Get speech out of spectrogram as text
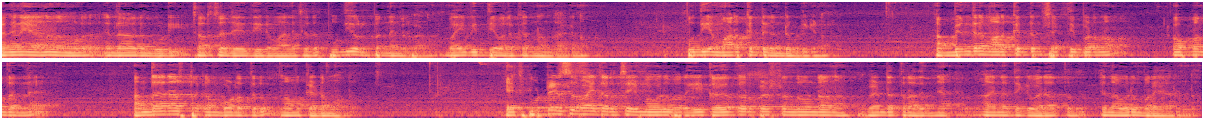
അങ്ങനെയാണ് നമ്മൾ എല്ലാവരും കൂടി ചർച്ച ചെയ്ത് തീരുമാനിച്ചത് പുതിയ ഉൽപ്പന്നങ്ങൾ വേണം വൈവിധ്യവൽക്കരണം ഉണ്ടാക്കണം പുതിയ മാർക്കറ്റ് കണ്ടുപിടിക്കണം. ആഭ്യന്തര മാർക്കറ്റും ശക്തിപ്പെടണം. ഒപ്പം തന്നെ അന്താരാഷ്ട്ര കമ്പോളത്തിലും നമുക്ക് ഇടമുണ്ട്. എക്സ്പോർട്ടേഴ്സുമായി ചർച്ച ചെയ്യുമ്പോൾ അവർ പറയും കയർ കോർപ്പറേഷൻ എന്തുകൊണ്ടാണ് വേണ്ടത്ര അതിന് അതിനകത്തേക്ക് വരാത്തത് എന്ന് അവരും പറയാറുണ്ട്.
